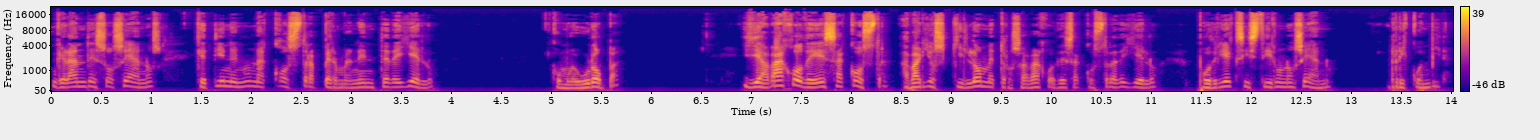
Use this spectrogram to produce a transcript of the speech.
grandes océanos que tienen una costra permanente de hielo, como Europa, y abajo de esa costra, a varios kilómetros abajo de esa costra de hielo, podría existir un océano rico en vida.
